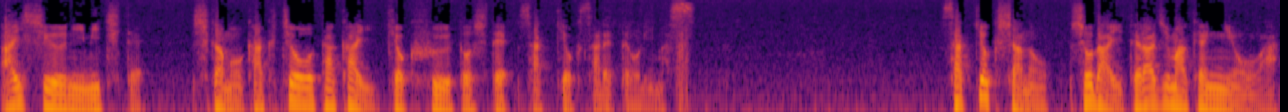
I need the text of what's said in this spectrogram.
哀愁に満ちてしかも格調高い曲風として作曲されております。作曲者の初代寺島兼業は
